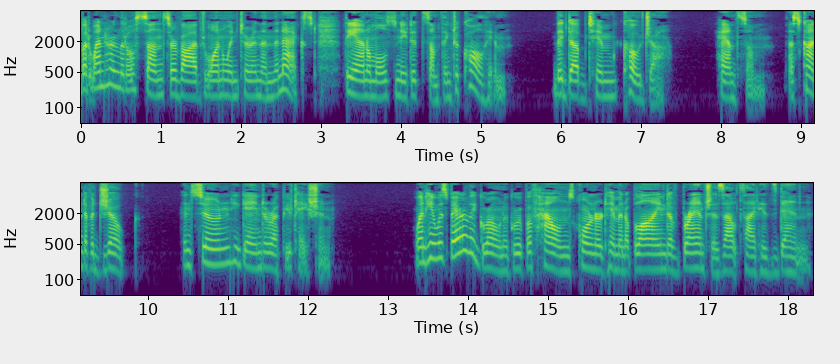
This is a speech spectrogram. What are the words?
But when her little son survived one winter and then the next, the animals needed something to call him. They dubbed him Koja, handsome, as kind of a joke, and soon he gained a reputation. When he was barely grown, a group of hounds cornered him in a blind of branches outside his den.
